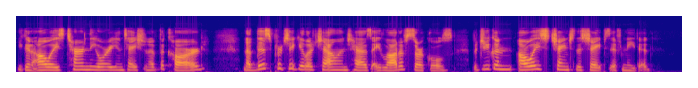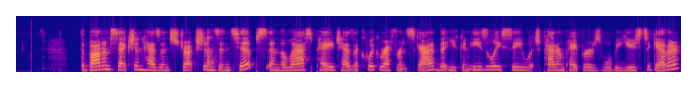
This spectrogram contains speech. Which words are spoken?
You can always turn the orientation of the card. Now this particular challenge has a lot of circles, but you can always change the shapes if needed. The bottom section has instructions and tips, and the last page has a quick reference guide that you can easily see which pattern papers will be used together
